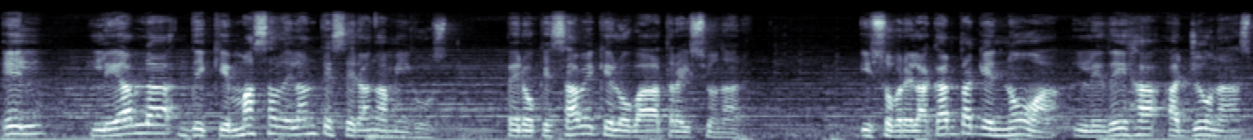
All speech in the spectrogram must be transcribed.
él le habla de que más adelante serán amigos, pero que sabe que lo va a traicionar. Y sobre la carta que Noah le deja a Jonas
